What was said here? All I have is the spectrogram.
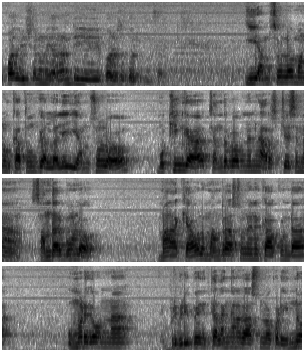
ఉపాధి విషయంలో ఎలాంటి భరోసా దొరుకుతుంది సార్? ఈ అంశంలో మనం గతంకి వెళ్ళాలి. ఈ అంశంలో ముఖ్యంగా చంద్రబాబు నాయుడు అరెస్ట్ చేసిన సందర్భంలో మన కేవలం మన రాష్ట్రంలోనే కాకుండా ఉమ్మడిగా ఉన్న ఇప్పుడు విడిపోయిన తెలంగాణ రాష్ట్రంలో కూడా ఎన్నో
